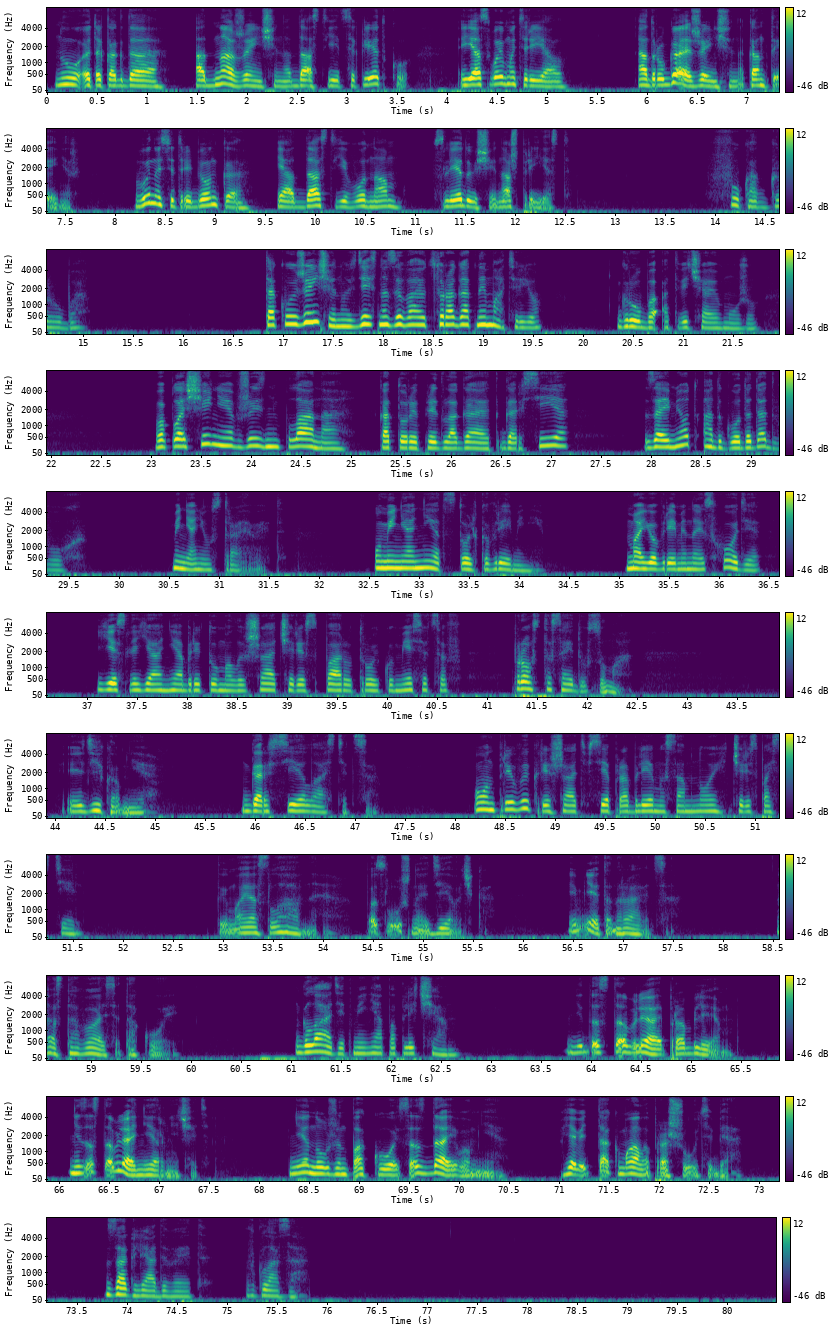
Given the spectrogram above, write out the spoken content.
Ну, это когда одна женщина даст яйцеклетку, и я свой материал, а другая женщина — контейнер, выносит ребенка и отдаст его нам в следующий наш приезд». Фу, как грубо. Такую женщину здесь называют суррогатной матерью, грубо отвечаю мужу. Воплощение в жизнь плана, который предлагает Гарсия, займет от года до двух. Меня не устраивает. У меня нет столько времени. Мое время на исходе. Если я не обрету малыша через пару-тройку месяцев, просто сойду с ума. «Иди ко мне». Гарсия ластится. Он привык решать все проблемы со мной через постель. «Ты моя славная, послушная девочка, и мне это нравится. Оставайся такой». Гладит меня по плечам. «Не доставляй проблем, не заставляй нервничать. Мне нужен покой, создай его мне. Я ведь так мало прошу у тебя» заглядывает в глаза.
